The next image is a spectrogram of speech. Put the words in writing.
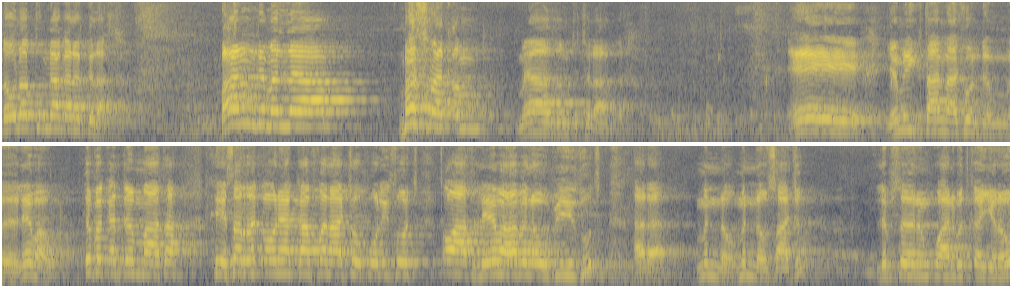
ለሁለቱም ያገለግላል። በአንድ መለያ መስረቅም መያዝም ትችላለህ። የሚግ ታናሽ ወንድም ሌባው በቀደም ማታ የሰረቀውን ያካፈላቸው ፖሊሶች ጠዋት ሌባ ብለው ቢይዙት፣ አረ ምን ነው ምን ነው ሳጅን ልብስህን እንኳን ብትቀይረው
